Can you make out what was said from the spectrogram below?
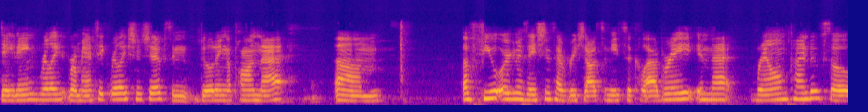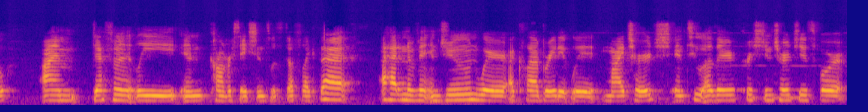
dating, really romantic relationships, and building upon that. Um, a few organizations have reached out to me to collaborate in that realm, kind of. So I'm definitely in conversations with stuff like that. I had an event in June where I collaborated with my church and two other Christian churches for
